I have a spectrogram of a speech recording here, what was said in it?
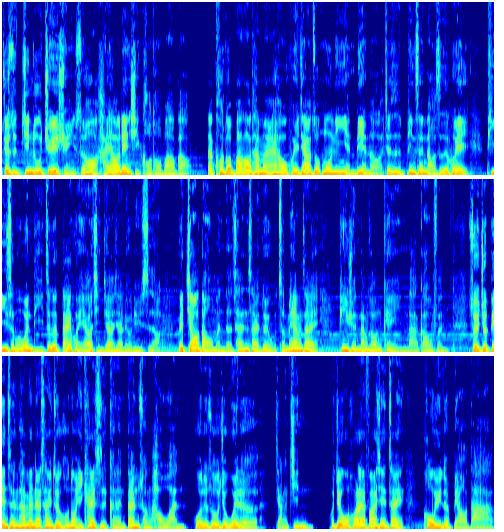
就是进入决选时候，还要练习口头报告。那口头报告，他们还好回家做模拟演练哦，就是评审老师会提什么问题，这个待会也要请教一下刘律师啊，会教导我们的参赛队伍怎么样在评选当中可以拿高分，所以就变成他们来参与这个活动，一开始可能单纯好玩，或者说就为了奖金，结果后来发现，在口语的表达、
